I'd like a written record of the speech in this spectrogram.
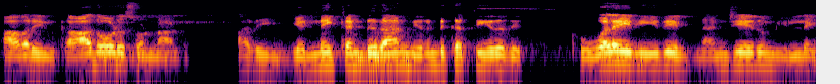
அவரின் காதோடு சொன்னான் அது என்னை கண்டுதான் இருண்டு கத்துகிறது. குவளை நீரில் நஞ்சேதும் இல்லை.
